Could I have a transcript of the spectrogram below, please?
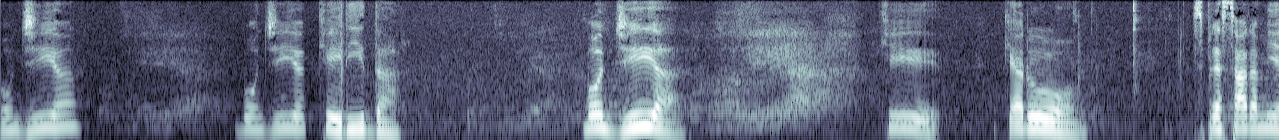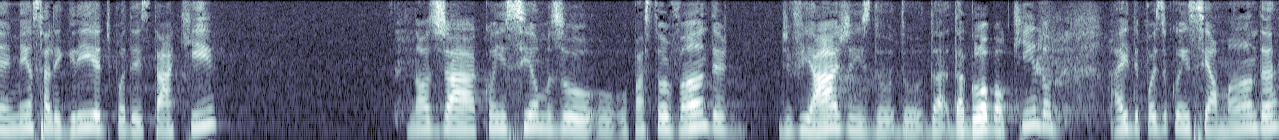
Bom dia. Bom dia, querida. Bom dia. Que quero expressar a minha imensa alegria de poder estar aqui. Nós já conhecíamos o, o, o pastor Vander de viagens do, do, da, da Global Kingdom. Aí depois eu conheci a Amanda,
